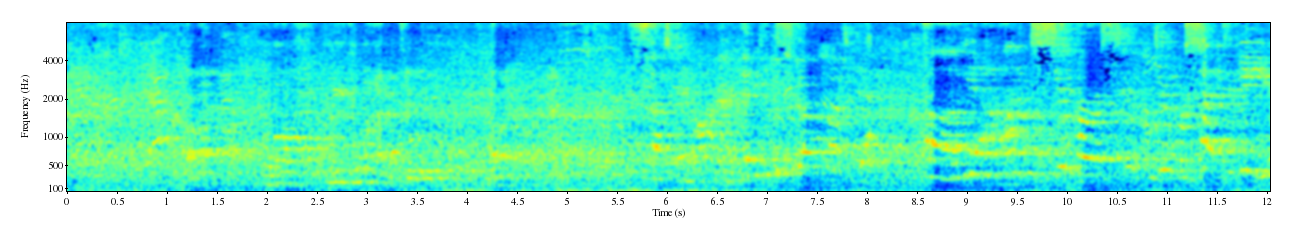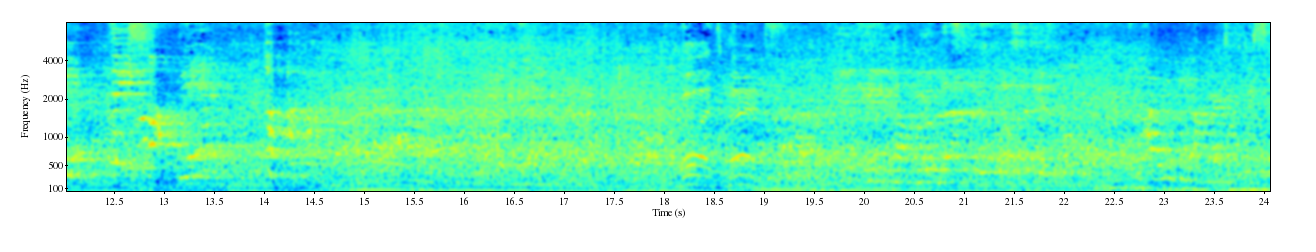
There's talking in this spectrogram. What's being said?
All right. Well, please come on out, dude. All right. Such an honor. Thank you so much. Uh, yeah, I'm super, super duper psyched to be here. Thanks a lot, man. Oh, that's bad. I would be honored to do so.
